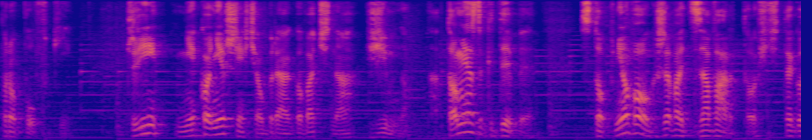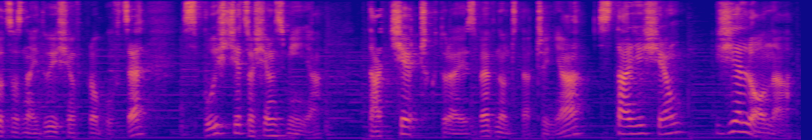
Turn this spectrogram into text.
propówki, czyli niekoniecznie chciałby reagować na zimno. Natomiast gdyby stopniowo ogrzewać zawartość tego, co znajduje się w probówce, spójrzcie, co się zmienia. Ta ciecz, która jest wewnątrz naczynia, staje się zielona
